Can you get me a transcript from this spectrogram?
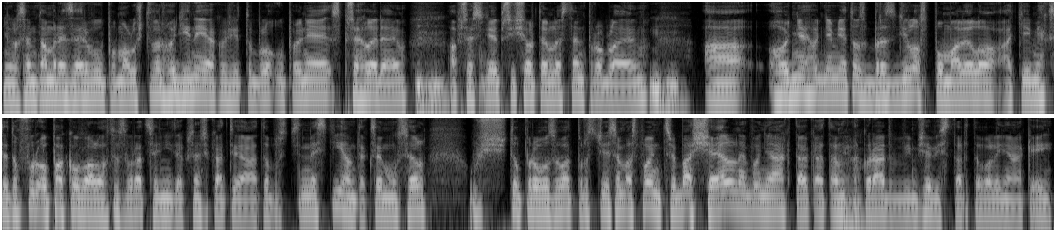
měl jsem tam rezervu pomalu čtvrt hodiny, jakože to bylo úplně s přehledem mm-hmm. a přesně přišel tenhle ten problém mm-hmm. a hodně, hodně mě to zbrzdilo, zpomalilo a tím, jak se to furt opakovalo, to zvracení, tak jsem říkal, já to prostě nestíhám, tak jsem musel už to provozovat, prostě jsem aspoň třeba šel nebo nějak tak a tam jo. akorát vím, že vystartovali nějaký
